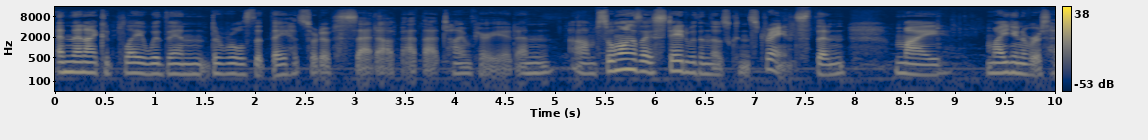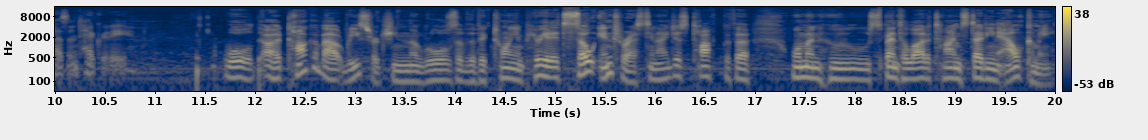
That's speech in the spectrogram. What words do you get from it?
And then I could play within the rules that they had sort of set up at that time period. And um, so long as I stayed within those constraints, then my my universe has integrity. Well, uh, talk about researching the rules of the Victorian period. It's so interesting. I just talked with a woman who spent a lot of time studying alchemy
